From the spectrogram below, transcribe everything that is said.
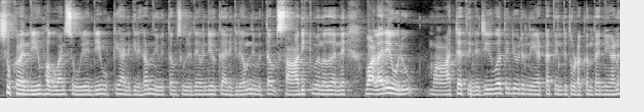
ശുക്രന്റെയും ഭഗവാൻ സൂര്യന്റെയും ഒക്കെ അനുഗ്രഹം നിമിത്തം സൂര്യദേവന്റെയും ഒക്കെ അനുഗ്രഹം നിമിത്തം സാധിക്കുമെന്നത് തന്നെ വളരെ ഒരു മാറ്റത്തിന്റെ ജീവിതത്തിന്റെ ഒരു നേട്ടത്തിന്റെ തുടക്കം തന്നെയാണ്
